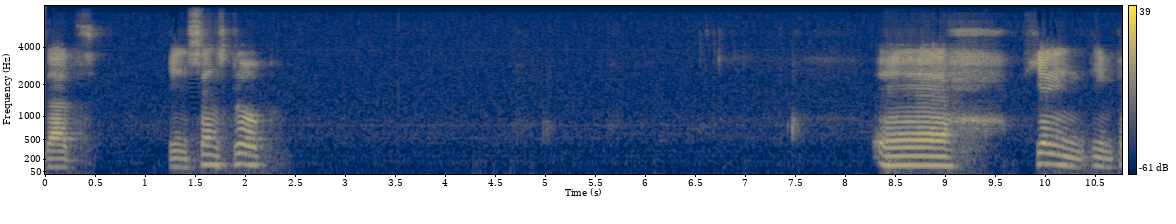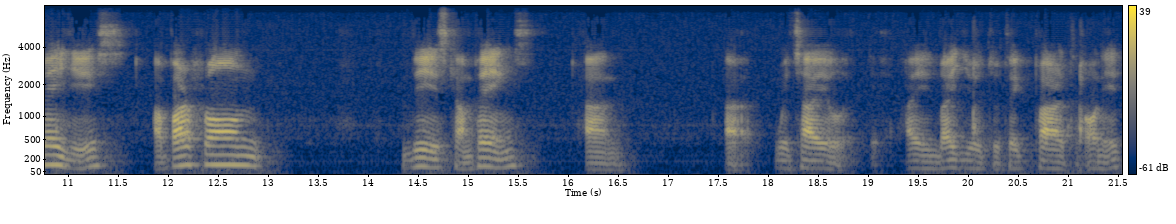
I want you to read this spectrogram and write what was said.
that in Sense Group uh, here in, in pages, apart from these campaigns, and uh, which I I invite you to take part on it,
